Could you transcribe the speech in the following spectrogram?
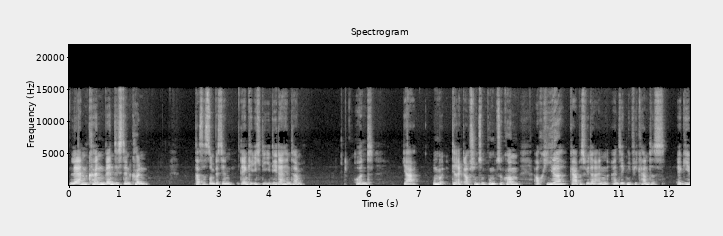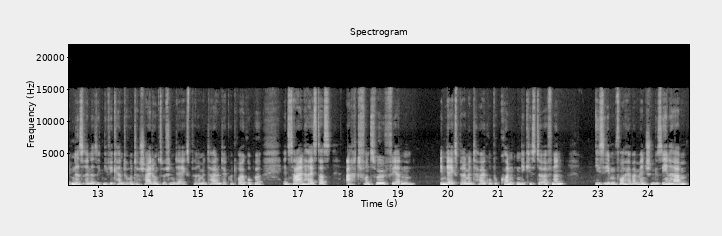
lernen können, wenn sie es denn können. Das ist so ein bisschen, denke ich, die Idee dahinter. Und ja, um direkt auch schon zum Punkt zu kommen, auch hier gab es wieder ein, ein signifikantes Ergebnis, eine signifikante Unterscheidung zwischen der Experimental- und der Kontrollgruppe. In Zahlen heißt das, acht von zwölf Pferden in der Experimentalgruppe konnten die Kiste öffnen, die es eben vorher beim Menschen gesehen haben.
